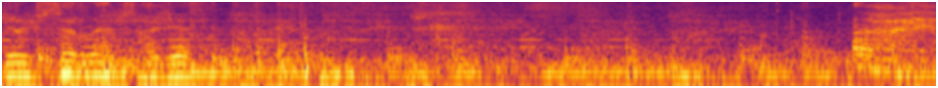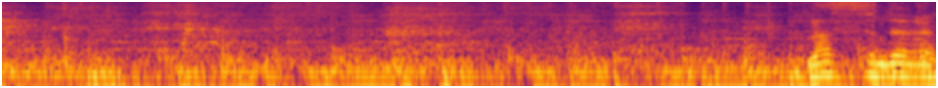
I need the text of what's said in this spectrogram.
Gel bir sarılayım sadece. Nasılsın Devrem?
